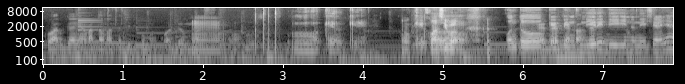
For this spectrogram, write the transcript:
keluarga yang rata-rata jadi pemangku agama Hmm. Bagus. hmm, oke oke. Oke, Kalau masih bang. Untuk Kevin siapa? sendiri di Indonesia-nya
